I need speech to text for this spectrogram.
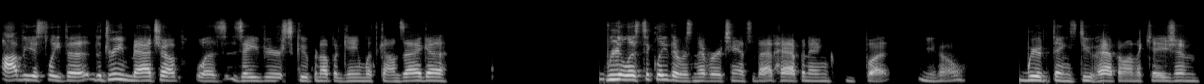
Obviously, the the dream matchup was Xavier scooping up a game with Gonzaga. Realistically, there was never a chance of that happening, but you know, weird things do happen on occasion.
